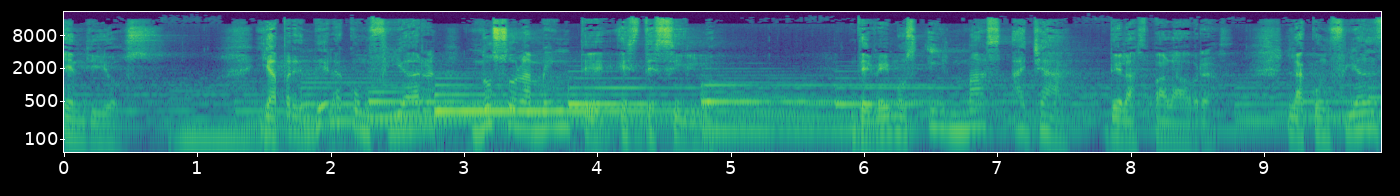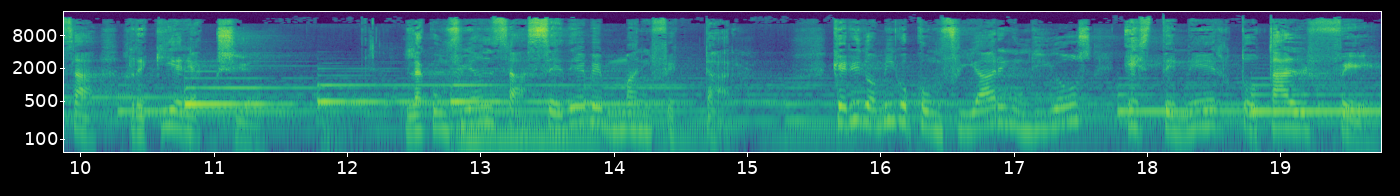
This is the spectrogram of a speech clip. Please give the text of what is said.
en Dios. Y aprender a confiar no solamente es decirlo, debemos ir más allá de las palabras. La confianza requiere acción. La confianza se debe manifestar. Querido amigo, confiar en Dios es tener total fe,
